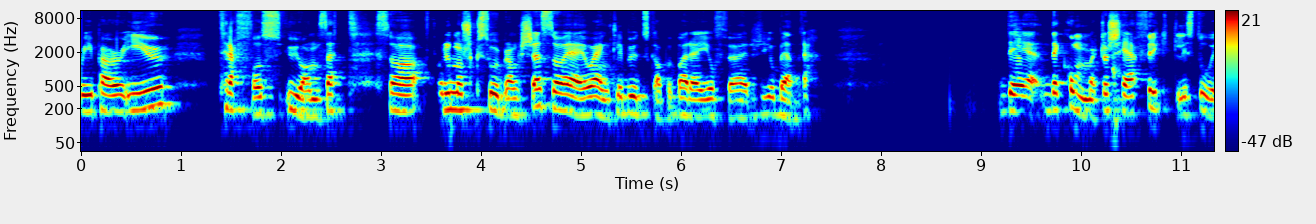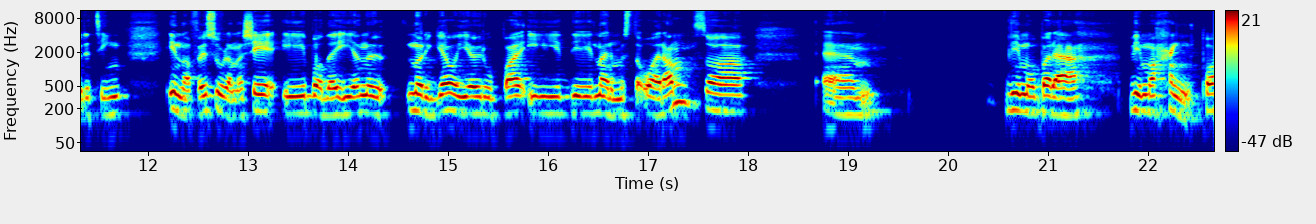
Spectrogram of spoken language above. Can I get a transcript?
Repower EU, treffe oss uansett. Så for norsk solbransje så er jo egentlig budskapet bare jo før, jo bedre. Det, det, kommer til å skje fryktelig store ting innenfor solenergi i, både i Norge og i Europa i de nærmeste årene. Så eh, vi må bare vi må henge på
